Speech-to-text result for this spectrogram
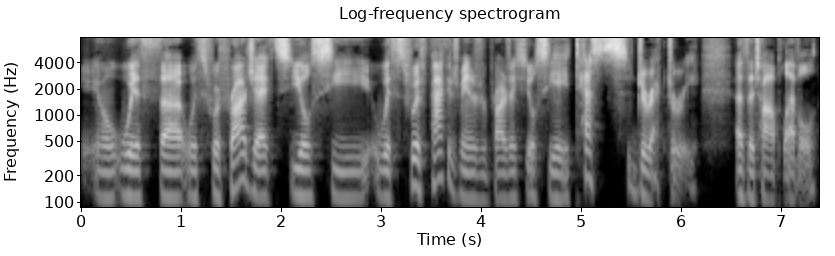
you know, with uh, with Swift projects, you'll see with Swift package manager projects, you'll see a tests directory at the top level,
